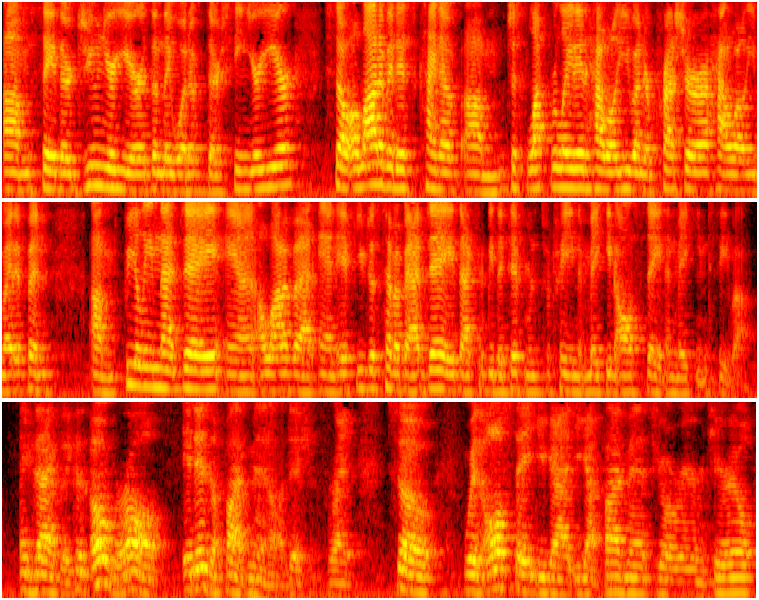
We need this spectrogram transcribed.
um, say their junior year than they would have their senior year. So a lot of it is kind of um, just luck related, how well you under pressure, how well you might have been um, feeling that day, and a lot of that. And if you just have a bad day, that could be the difference between making All State and making SEIBA. Exactly, because overall it is a five minute audition, right? So with All State, you got you got five minutes to go over your material,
